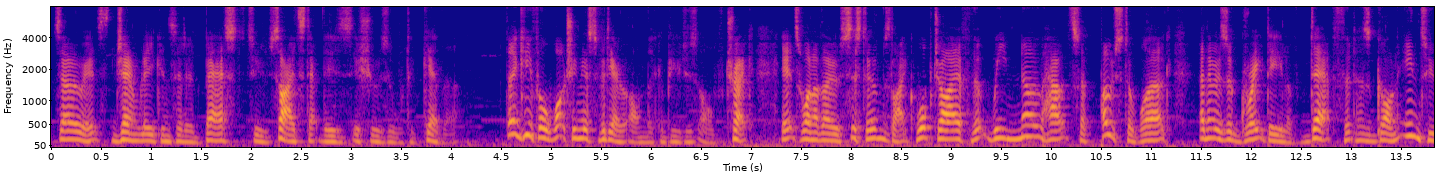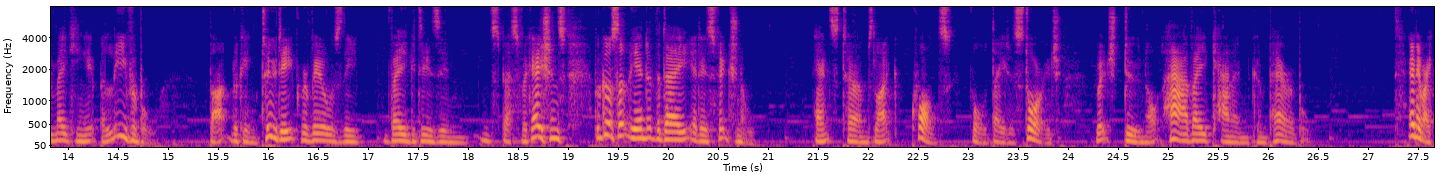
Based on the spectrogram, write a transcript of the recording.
so it's generally considered best to sidestep these issues altogether. Thank you for watching this video on the computers of Trek. It's one of those systems like Warp Drive that we know how it's supposed to work, and there is a great deal of depth that has gone into making it believable but looking too deep reveals the vagaries in specifications because at the end of the day it is fictional. Hence terms like quads for data storage, which do not have a canon comparable. Anyway,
